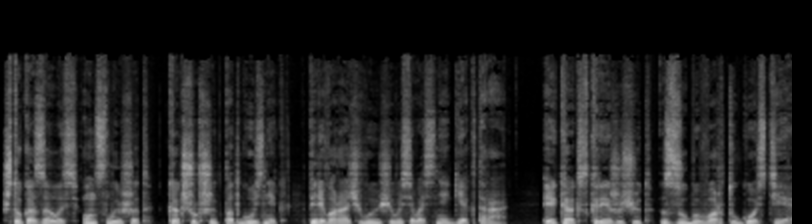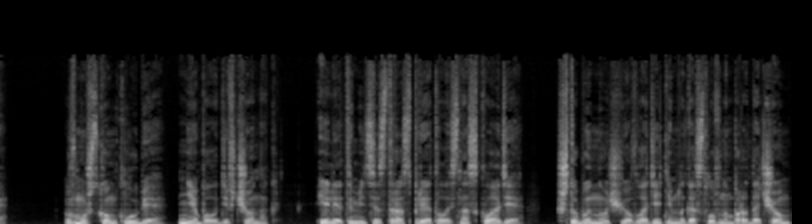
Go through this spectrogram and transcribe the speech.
что казалось, он слышит, как шуршит подгузник переворачивающегося во сне Гектора, и как скрежещут зубы во рту гостья. В мужском клубе не было девчонок. Или эта медсестра спряталась на складе, чтобы ночью овладеть немногословным бородачом,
